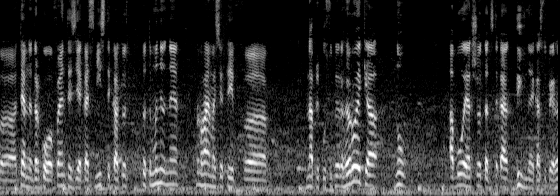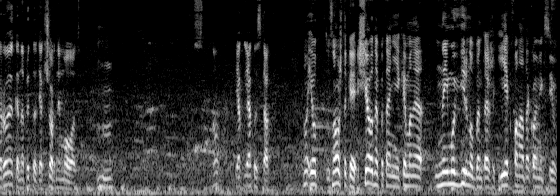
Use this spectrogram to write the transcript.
е, темне даркова фентезі, якась містика. Тобто- ми не, намагаємося йти в е, напрямку супергероїки, ну або якщо це така дивна якась супергероїка, наприклад, як Чорний молот. Мгм. Ну, як, якось так. Ну і от знову ж таки, ще одне питання, яке мене неймовірно бентежить, і як фаната коміксів,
